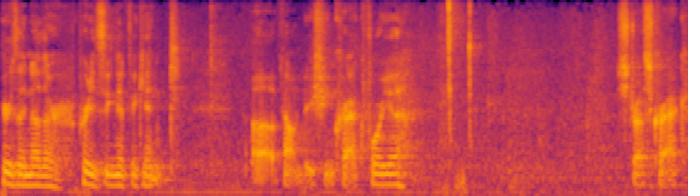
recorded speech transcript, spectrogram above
Here's another pretty significant uh, foundation crack for you. Stress crack,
